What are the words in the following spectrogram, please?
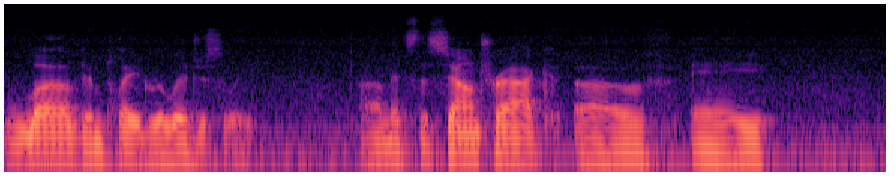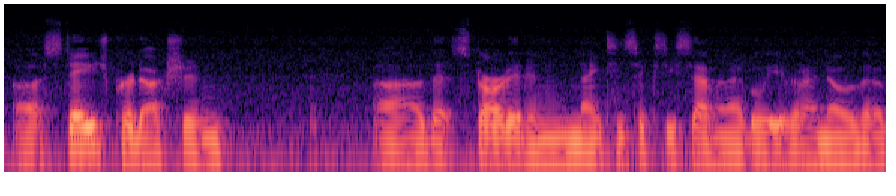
loved and played religiously. Um, it's the soundtrack of a uh, stage production uh, that started in 1967, I believe, and I know the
